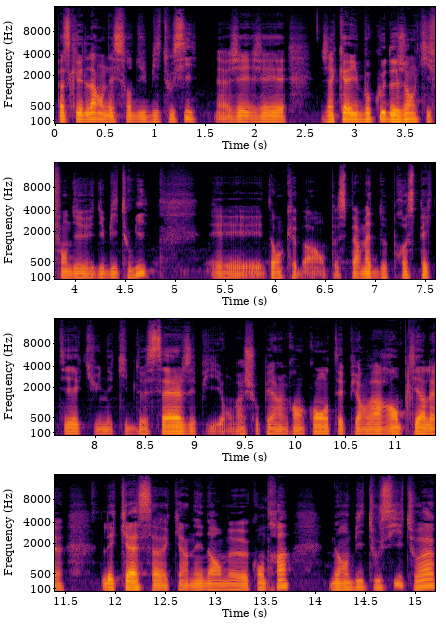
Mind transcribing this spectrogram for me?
parce que là on est sur du B2C. j'accueille beaucoup de gens qui font du, du B2B. Et donc, bah, on peut se permettre de prospecter avec une équipe de sales, et puis on va choper un grand compte, et puis on va remplir les, les caisses avec un énorme contrat. Mais en B2C, tu vois,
